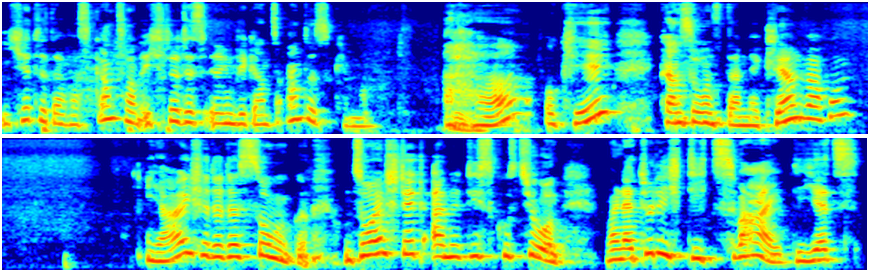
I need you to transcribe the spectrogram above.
Ich hätte da was ganz anderes, ich hätte das irgendwie ganz anders gemacht. Aha, okay. Kannst du uns dann erklären, warum? Ja, ich hätte das so. Und so entsteht eine Diskussion. Weil natürlich die zwei, die jetzt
